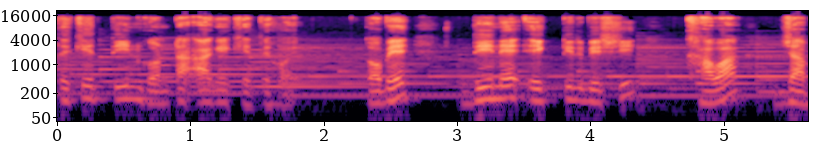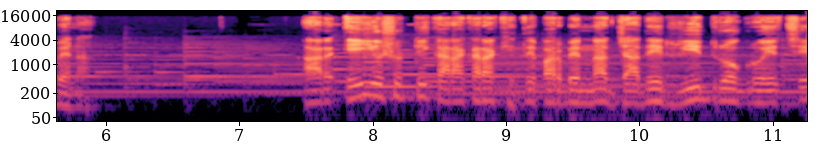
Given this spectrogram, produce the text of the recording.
থেকে তিন ঘণ্টা আগে খেতে হয়, তবে দিনে একটির বেশি খাওয়া যাবে না। আর এই ওষুধটি কারা কারা খেতে পারবেন না, যাদের হৃদরোগ রয়েছে,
